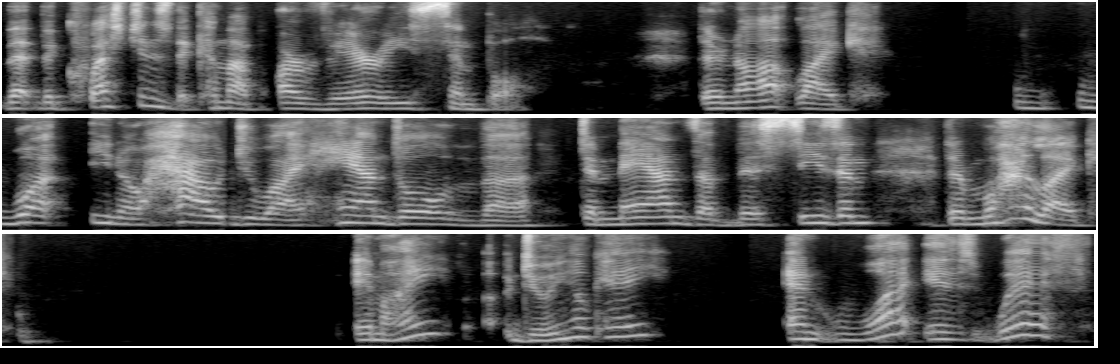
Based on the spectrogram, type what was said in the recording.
that the questions that come up are very simple. They're not like what you know how do i handle the demands of this season? They're more like am i doing okay? And what is with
